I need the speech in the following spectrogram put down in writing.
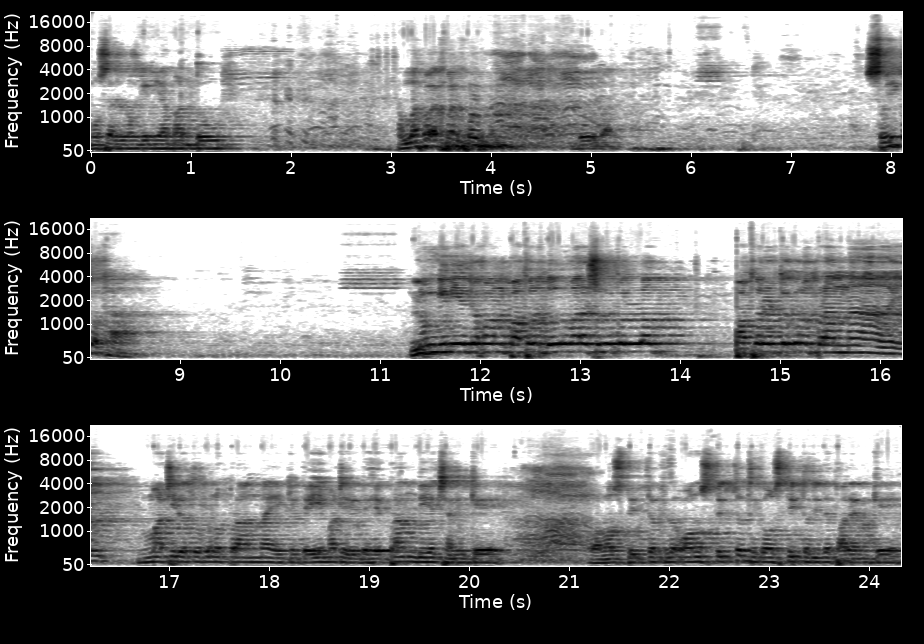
মুসার লুঙ্গি নিয়ে আমার দৌড়। আল্লাহ সহি কথা। লুঙ্গি নিয়ে যখন পাথর দৌড় মারা শুরু করল, পাথরের তো কোনো প্রাণ নাই মাটির তো কোনো প্রাণ নাই, কিন্তু এই মাটির দেহে প্রাণ দিয়েছেন কে? অনস্তিত্ব থেকে অনস্তিত্ব থেকে অস্তিত্ব দিতে পারেন কে?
